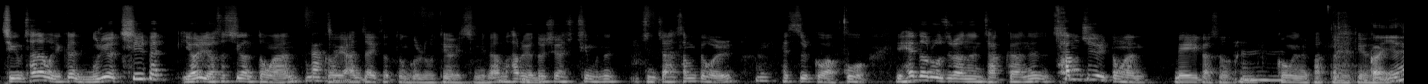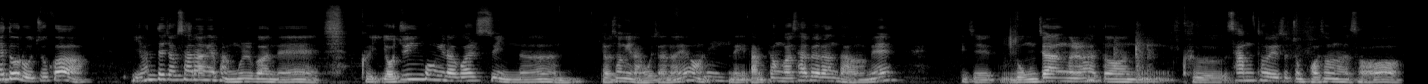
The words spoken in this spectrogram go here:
지금 찾아보니까 무려 716시간 동안 맞아요. 거의 앉아 있었던 걸로 되어 있습니다. 하루 음. 8시간씩 치면은 진짜 한 3개월 네. 했을 것 같고 이 헤더 로즈라는 작가는 3주일 동안 매일 가서 음. 공연을 봤다고 되어 그러니까 이 헤더 로즈가 이 현대적 사랑의 박물관에 그 여주인공이라고 할 수 있는 여성이 나오잖아요. 네. 네, 남편과 사별한 다음에 이제 농장을 하던 그 삶터에서 좀 벗어나서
